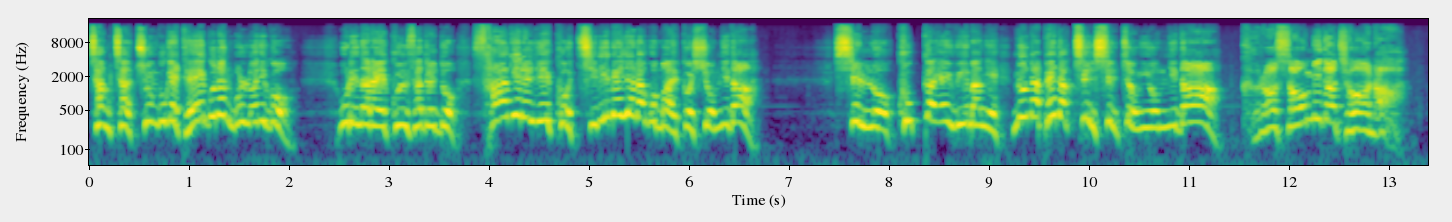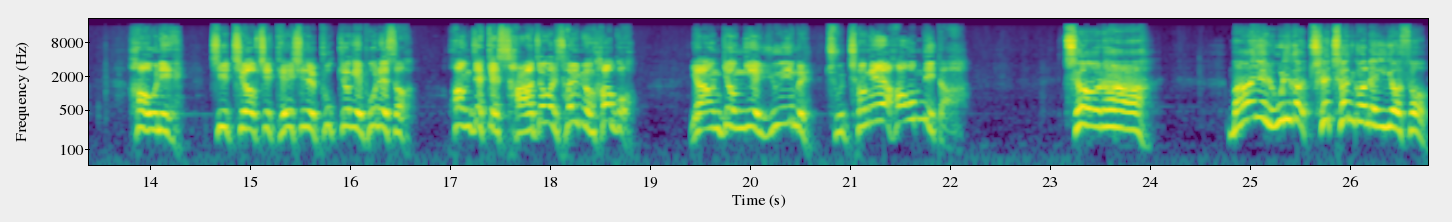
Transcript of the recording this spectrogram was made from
장차 중국의 대군은 물론이고 우리나라의 군사들도 사기를 잃고 지리멸렬하고 말 것이옵니다. 실로 국가의 위망이 눈앞에 닥친 실정이옵니다. 그렇사옵니다, 전하. 하오니 지체 없이 대신을 북경에 보내서 황제께 사정을 설명하고 양경리의 유임을 주청해야 하옵니다. 전하, 만일 우리가 최천건에 이어서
